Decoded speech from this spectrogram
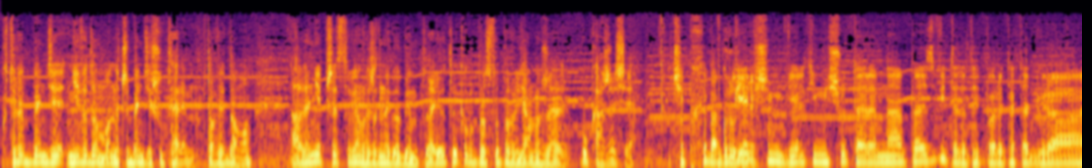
które będzie, nie wiadomo, znaczy będzie shooterem, to wiadomo, ale nie przedstawiono żadnego gameplayu, tylko po prostu powiedziano, że ukaże się. Czy chyba W grudniu. pierwszym wielkim shooterem na PS Vita do tej pory taka gra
